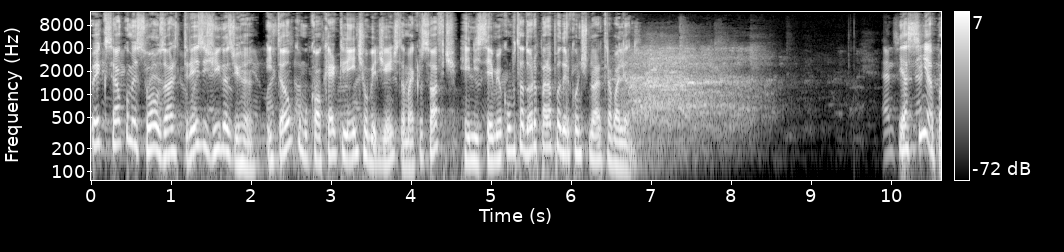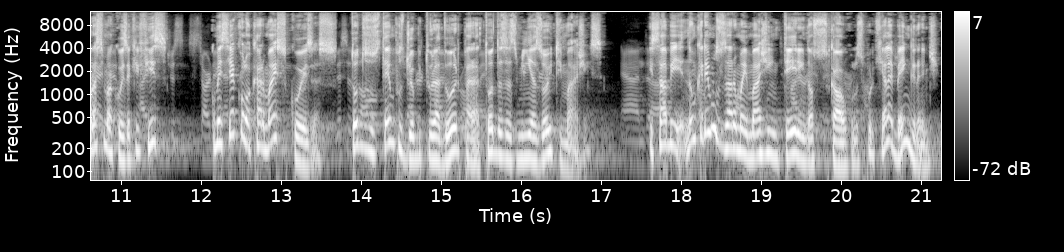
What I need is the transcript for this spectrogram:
o Excel começou a usar 13 GB de RAM. Então, como qualquer cliente obediente da Microsoft, reiniciei meu computador para poder continuar trabalhando. E assim, a próxima coisa que fiz Comecei a colocar mais coisas, todos os tempos de obturador para todas as minhas oito imagens. E sabe, não queremos usar uma imagem inteira em nossos cálculos, porque ela é bem grande.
